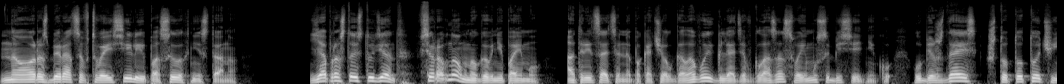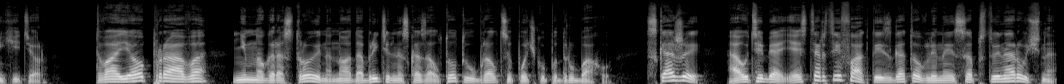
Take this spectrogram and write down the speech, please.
Но разбираться в твоей силе и посылах не стану. Я простой студент, все равно многого не пойму». Отрицательно покачал головой, глядя в глаза своему собеседнику, убеждаясь, что тот очень хитер. «Твое право!» Немного расстроенно, но одобрительно сказал тот и убрал цепочку под рубаху. «Скажи, «А у тебя есть артефакты, изготовленные собственноручно?»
